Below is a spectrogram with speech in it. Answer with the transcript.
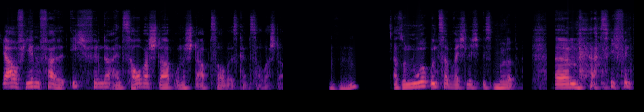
Ja, auf jeden Fall. Ich finde, ein Zauberstab ohne Stabzauber ist kein Zauberstab. Mhm. Also nur unzerbrechlich ist Mörb. Ähm, also ich finde,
